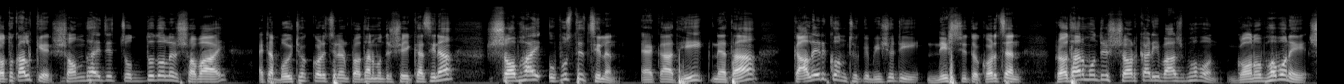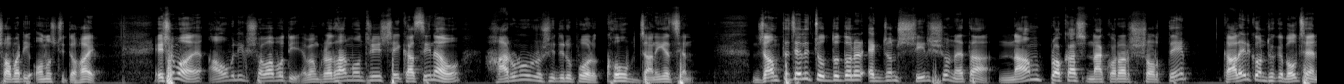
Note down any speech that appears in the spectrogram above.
গতকালকের সন্ধ্যায় যে চোদ্দ দলের সভায় একটা বৈঠক করেছিলেন প্রধানমন্ত্রী শেখ হাসিনা, সভায় উপস্থিত ছিলেন একাধিক নেতা। কালের কণ্ঠকে বিষয়টি নিশ্চিত করেছেন প্রধানমন্ত্রীর সরকারি বাসভবন, গণভবনে সভাটি অনুষ্ঠিত হয়। এ সময় আওয়ামী লীগ সভাপতি এবং প্রধানমন্ত্রী শেখ হাসিনাও হারুনুর রশিদের উপর ক্ষোভ জানিয়েছেন। জানতে চাইলে চোদ্দ দলের একজন শীর্ষ নেতা নাম প্রকাশ না করার শর্তে কালের কণ্ঠকে বলছেন,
